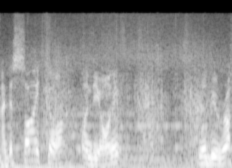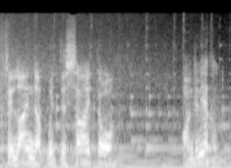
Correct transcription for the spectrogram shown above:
And the side door on the awning will be roughly lined up with the side door on the vehicle.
